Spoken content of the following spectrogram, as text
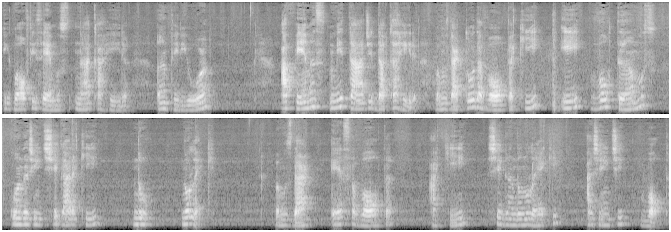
Igual fizemos na carreira anterior apenas metade da carreira. Vamos dar toda a volta aqui e voltamos quando a gente chegar aqui no, no leque. Vamos dar essa volta aqui, chegando no leque, a gente volta.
